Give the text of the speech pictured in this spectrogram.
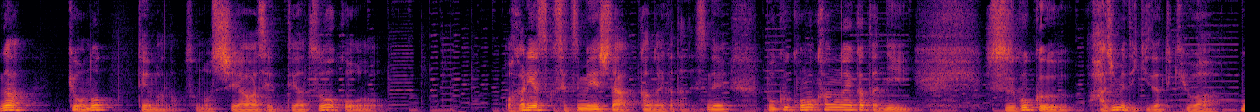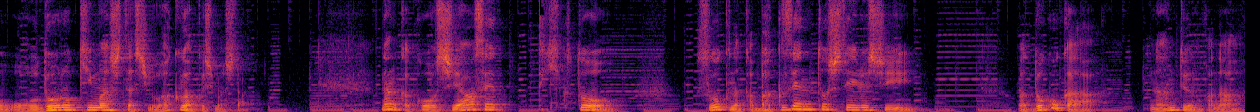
が今日のテーマのその幸せってやつをこう分かりやすく説明した考え方ですね。僕この考え方にすごく初めて聞いた時はもう驚きましたしワクワクしました。なんかこう幸せって聞くとすごくなんか漠然としているし、まあ、どこかなんていうのかな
